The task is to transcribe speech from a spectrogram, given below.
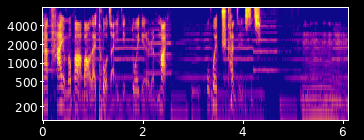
那他有没有办法帮我再拓展一点多一点的人脉？我会去看这件事情。嗯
